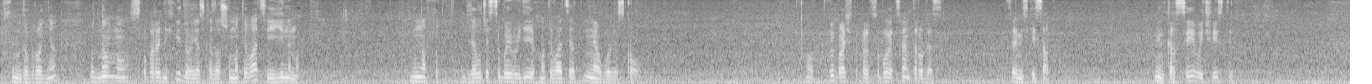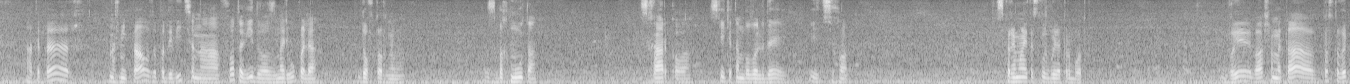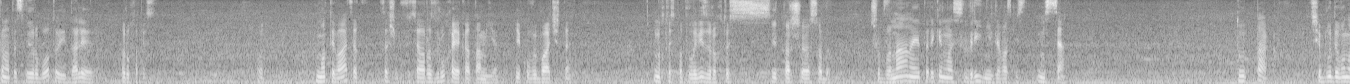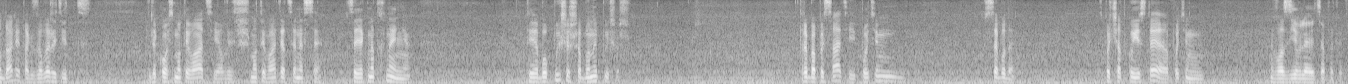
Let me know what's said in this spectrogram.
Всім доброго дня. В одному з попередніх відео я сказав, що мотивації її нема. Вона для участі у бойових діях мотивація не обов'язкова. От ви бачите перед собою центр Одеси. Це міський сад. Він красивий, чистий. А тепер нажміть паузу, подивіться на фото-відео з Маріуполя до вторгнення, з Бахмута, з Харкова, скільки там було людей і всього. Сприймайте службу як роботу. Ви, ваша мета просто виконати свою роботу і далі рухатись. От, мотивація це щоб вся розруха, яка там є, яку ви бачите. Ну, хтось по телевізору, хтось від першої особи. Щоб вона не перекинулась в рідні для вас місця. Тут так. Чи буде воно далі, так залежить від для когось мотивації, але ж мотивація це не все. Це як натхнення. Ти або пишеш, або не пишеш. Треба писати, і потім все буде. Спочатку їсте, а потім у вас з'являється апетит.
